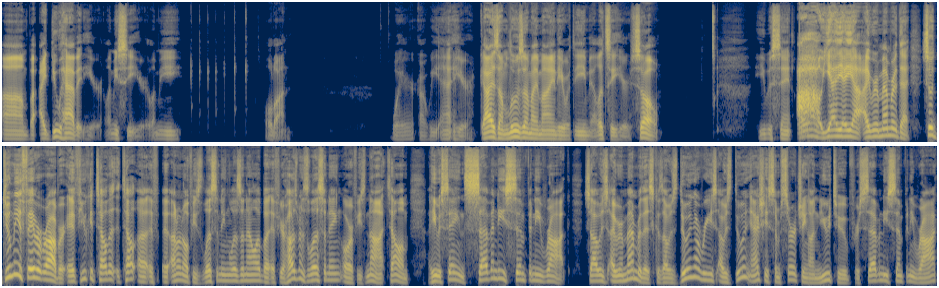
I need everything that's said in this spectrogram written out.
Um, but I do have it here. Let me see here. Let me hold on. Where are we at here? Guys, I'm losing my mind here with the email. Let's see here. So He was saying, "Oh yeah, yeah, yeah, I remember that." So do me a favor, Robert. If you could tell that, tell uh, if I don't know if he's listening, Lizanella, but if your husband's listening or if he's not, tell him he was saying '70s symphony rock. So I was I remember this because I was doing a re I was doing actually some searching on YouTube for '70s symphony rock.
